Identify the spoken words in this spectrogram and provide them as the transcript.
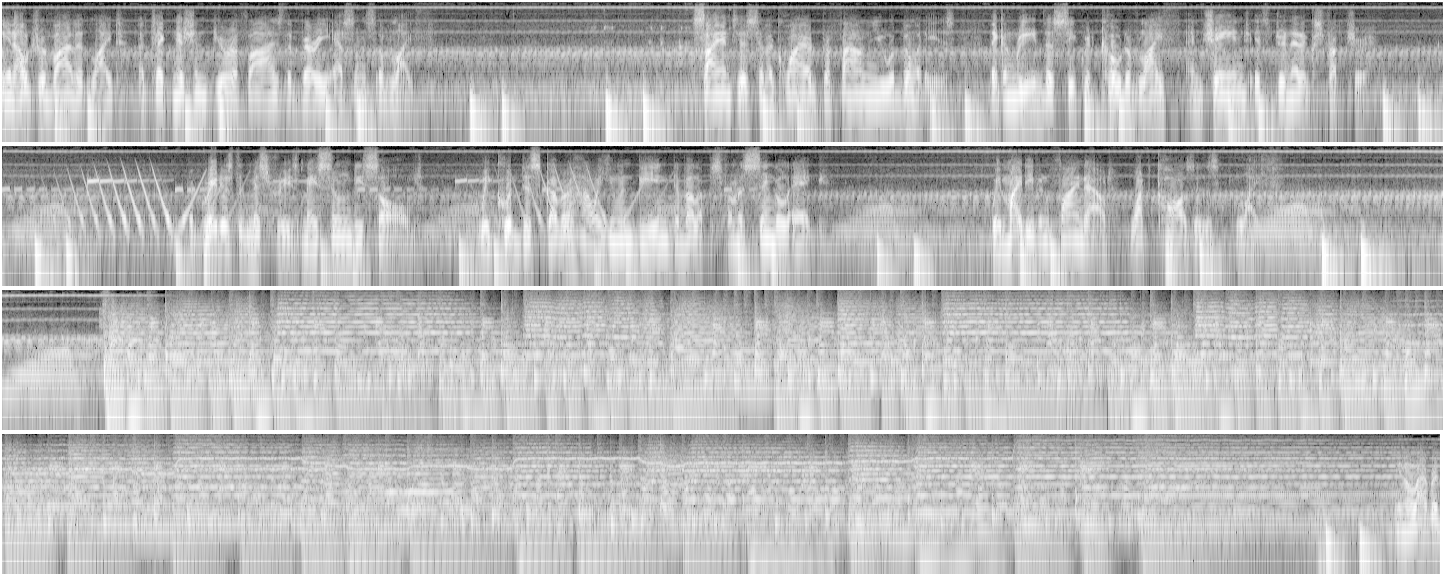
In ultraviolet light, a technician purifies the very essence of life. Scientists have acquired profound new abilities. They can read the secret code of life and change its genetic structure. The greatest of mysteries may soon be solved. We could discover how a human being develops from a single egg. We might even find out what causes life.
